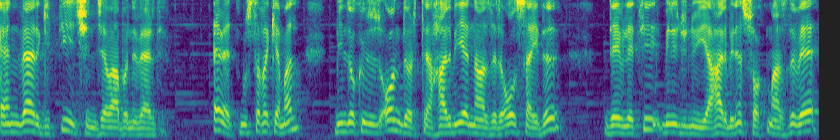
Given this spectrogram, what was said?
Enver gittiği için cevabını verdi. Evet Mustafa Kemal 1914'te Harbiye Nazırı olsaydı devleti Birinci Dünya Harbi'ne sokmazdı ve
